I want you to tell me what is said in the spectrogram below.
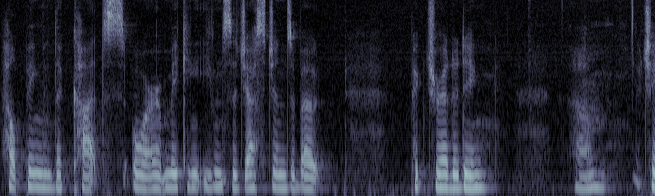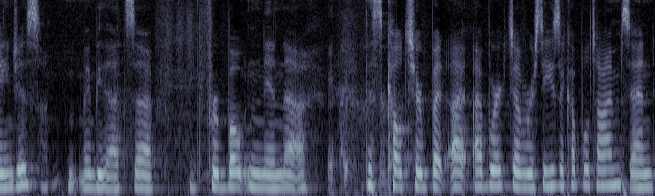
helping the cuts or making even suggestions about picture editing. Um, changes. Maybe that's uh, verboten in uh, this culture, but I, have worked overseas a couple times, and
